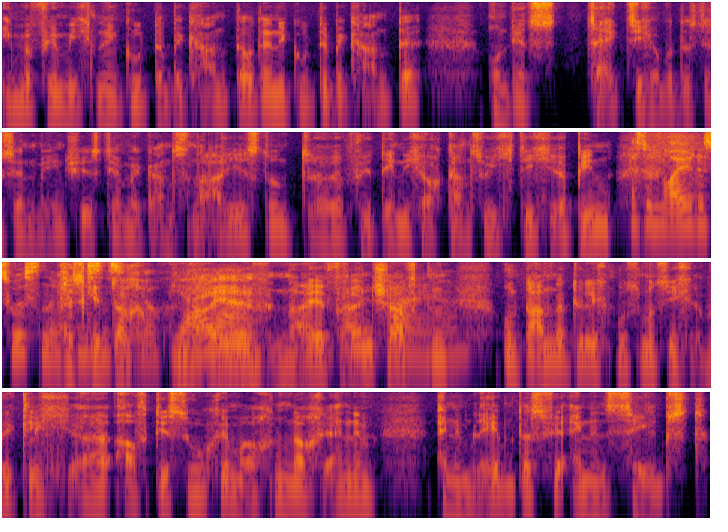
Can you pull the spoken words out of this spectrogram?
immer für mich nur ein guter Bekannter oder eine gute Bekannte und jetzt zeigt sich aber, dass das ein Mensch ist, der mir ganz nahe ist und äh, für den ich auch ganz wichtig äh, bin. Also neue Ressourcen Es gibt auch, auch. Neue, ja, ja. neue Freundschaften. Fall, ja. Und dann natürlich muss man sich wirklich äh, auf die Suche machen nach einem, einem Leben, das für einen selbst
